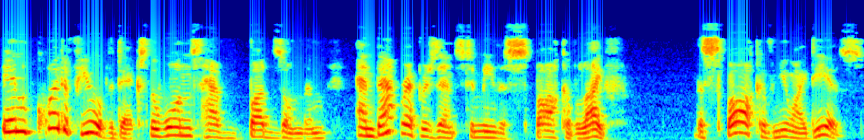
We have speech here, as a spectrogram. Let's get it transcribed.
In quite a few of the decks, the wands have buds on them, and that represents to me the spark of life, the spark of new ideas.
